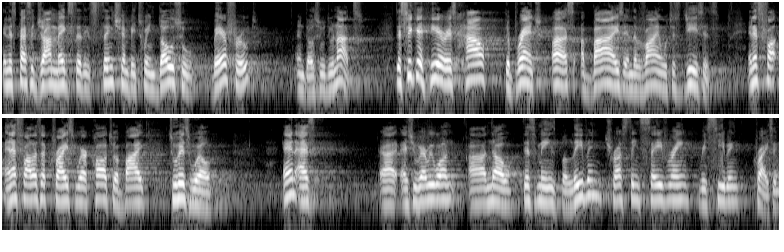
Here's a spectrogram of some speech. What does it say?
In this passage, John makes the distinction between those who bear fruit and those who do not. The secret here is how the branch, us, abides in the vine, which is Jesus. And as, fo- and as followers of Christ, we are called to abide to his will. And as, uh, as you everyone uh, know, this means believing, trusting, savoring, receiving Christ. And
